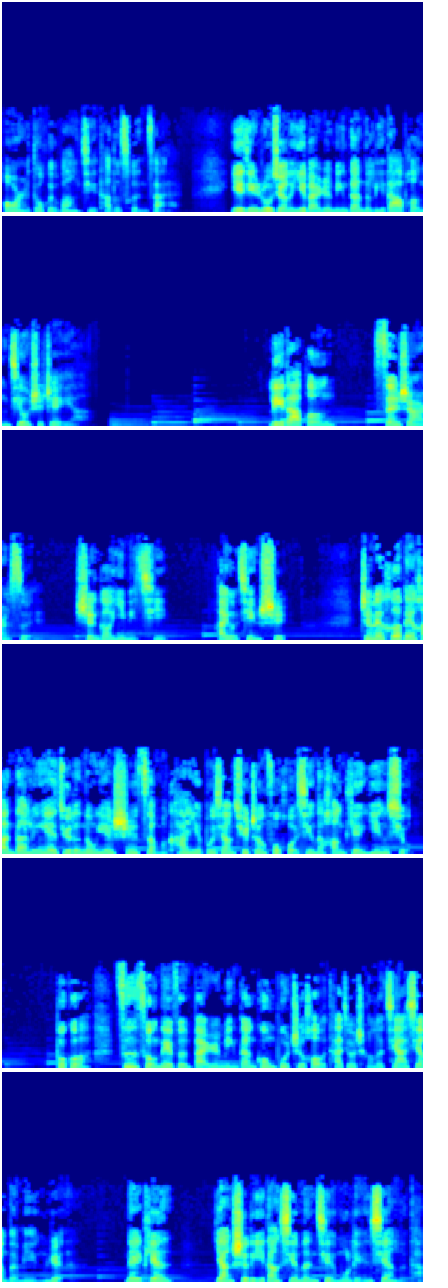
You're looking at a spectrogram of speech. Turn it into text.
偶尔都会忘记它的存在。已经入选了一百人名单的李大鹏就是这样。李大鹏，三十二岁，身高一米七，还有近视。这位河北邯郸林业局的农业师，怎么看也不像去征服火星的航天英雄。不过，自从那份百人名单公布之后，他就成了家乡的名人。那天，央视的一档新闻节目连线了他。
